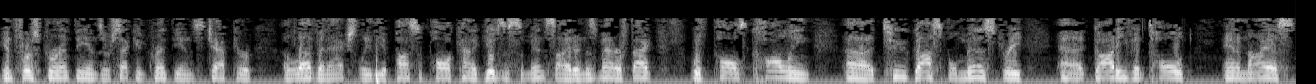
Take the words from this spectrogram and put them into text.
in 1 Corinthians or 2 Corinthians chapter 11, actually, the Apostle Paul kind of gives us some insight. And as a matter of fact, with Paul's calling uh, to gospel ministry, uh, God even told Ananias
